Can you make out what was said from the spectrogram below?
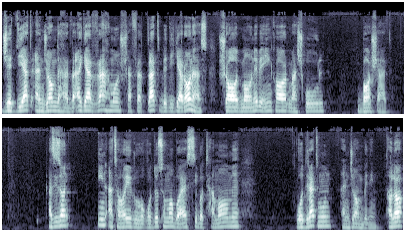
جدیت انجام دهد. و اگر رحم و شفقت به دیگران است شادمانه به این کار مشغول باشد. عزیزان این عطاهای روح قدس ما بایستی با تمام قدرتمون انجام بدیم. حالا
